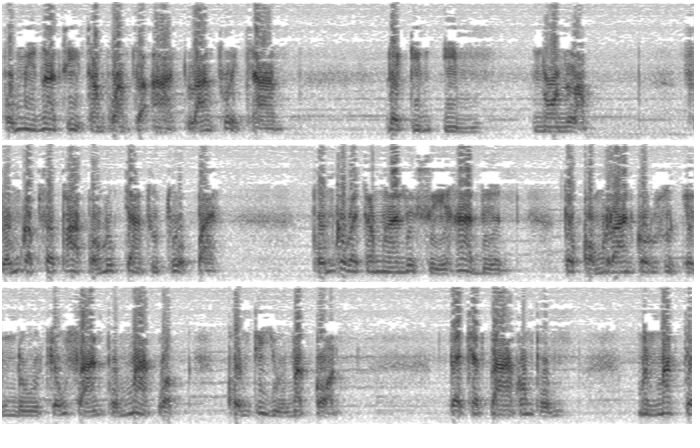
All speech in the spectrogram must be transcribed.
ผมมีหน้าที่ทำความสะอาดล้างถ้วยชาม ได้กินอิ่ม นอนหลับ สมกับสภาพของลูกจ้างทั่วไป ผมเข้าไปทำงานได้สี่ห้าเดือน เจ้าของร้านก็รู้สึกเอ็นดูสงสารผมมากกว่าคนที่อยู่มาก่อน แต่ชะตาของผมมันมักจะ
